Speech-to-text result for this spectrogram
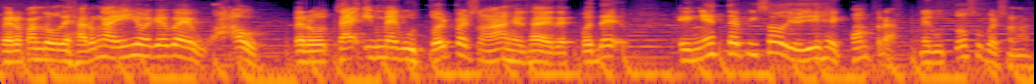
Pero cuando lo dejaron ahí, yo me quedé, wow. Pero, y me gustó el personaje, ¿sabes? Después de, en este episodio, yo dije, contra, me gustó su personaje.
